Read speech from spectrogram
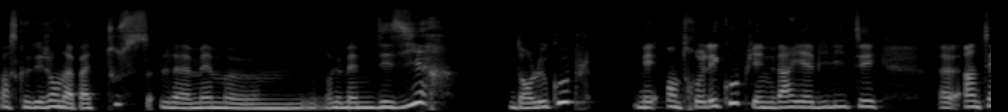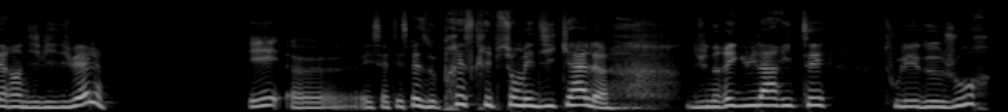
parce que déjà, on n'a pas tous la même, euh, le même désir dans le couple. Mais entre les couples, il y a une variabilité euh, interindividuelle. Euh, et, cette espèce de prescription médicale d'une régularité tous les deux jours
